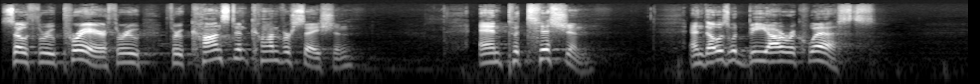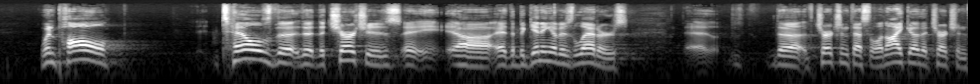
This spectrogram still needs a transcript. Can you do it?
So through prayer, through, through constant conversation and petition, and those would be our requests. When Paul tells the, the, the churches uh, uh at the beginning of his letters, uh, the church in Thessalonica, the church in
